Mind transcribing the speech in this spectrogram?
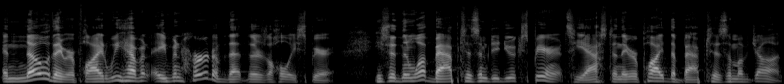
And no, they replied, We haven't even heard of that there's a Holy Spirit. He said, Then what baptism did you experience? He asked, and they replied, The baptism of John.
